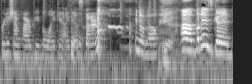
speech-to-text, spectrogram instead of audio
British Empire people like it. I guess I don't know. I don't know. yeah. Um, but it is good.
